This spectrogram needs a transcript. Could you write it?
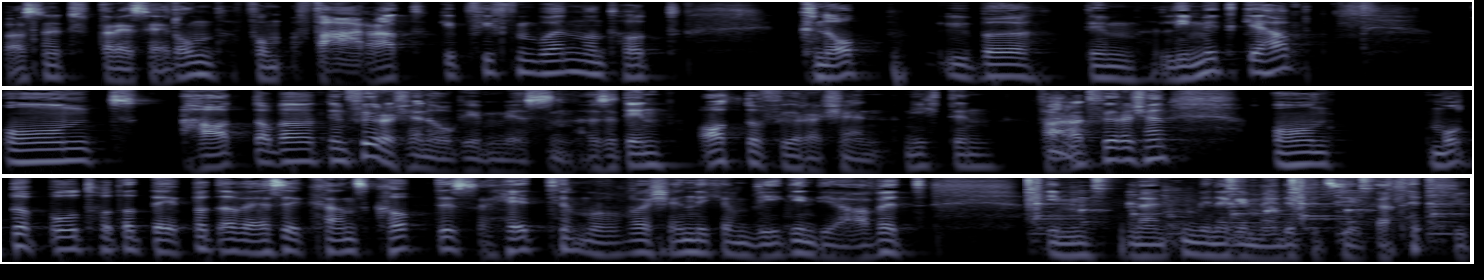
weiß nicht, drei Seideln vom Fahrrad gepfiffen worden und hat knapp über dem Limit gehabt und hat aber den Führerschein angeben müssen. Also den Autoführerschein, nicht den Fahrradführerschein. Und Motorboot hat er depperterweise keins gehabt. Das hätte man wahrscheinlich am Weg in die Arbeit im 9. Wiener Gemeindebezirk gar nicht viel.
